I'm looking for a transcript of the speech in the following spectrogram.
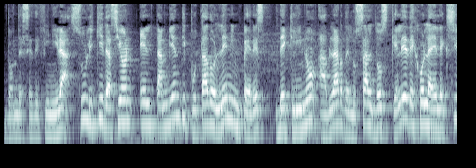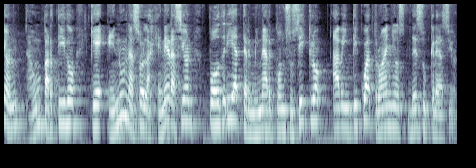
donde se definirá su liquidación, el también diputado Lenin Pérez declinó hablar de los saldos que le dejó la elección a un partido que en una sola generación podría terminar con su ciclo a 24 años de su creación.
